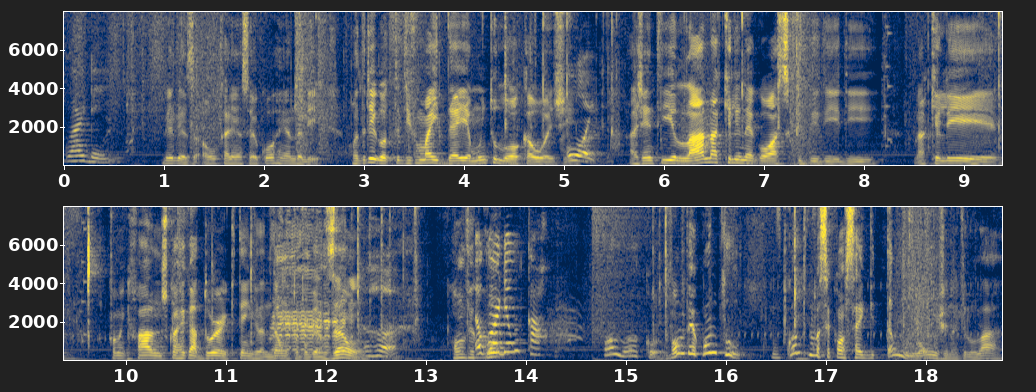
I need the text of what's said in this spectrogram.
Guardei. Beleza, ó, o carinha saiu correndo ali. Rodrigo, eu tive uma ideia muito louca hoje. Oi. A gente ir lá naquele negócio de, de, de- Naquele. Como é que fala? No escorregador que tem grandão, toboganzão. Aham. Vamos ver Eu quanto. guardei um carro. Ô, louco. Vamos ver quanto. Quanto que você consegue ir tão longe naquilo lá?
